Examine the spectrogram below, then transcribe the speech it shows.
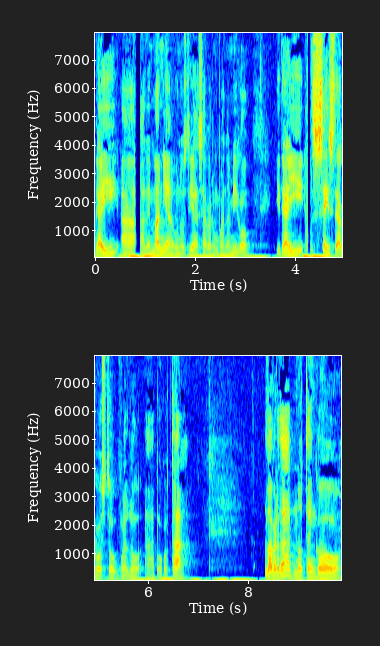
De ahí a Alemania, unos días a ver un buen amigo, y de ahí el 6 de agosto vuelo a Bogotá. La verdad no tengo,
